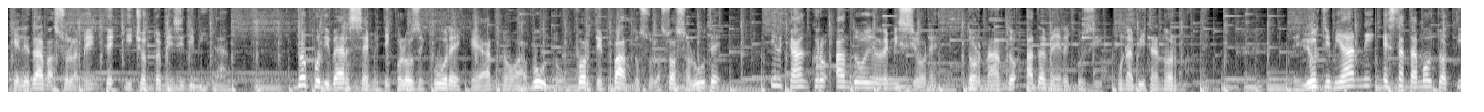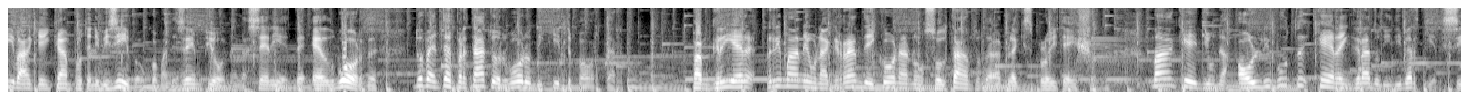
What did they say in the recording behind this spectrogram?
che le dava solamente 18 mesi di vita. Dopo diverse meticolose cure che hanno avuto un forte impatto sulla sua salute, il cancro andò in remissione, tornando ad avere così una vita normale. Negli ultimi anni è stata molto attiva anche in campo televisivo, come ad esempio nella serie The L World, dove ha interpretato il ruolo di Kit Porter. Pam Grier rimane una grande icona non soltanto della Black Exploitation, ma anche di una Hollywood che era in grado di divertirsi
